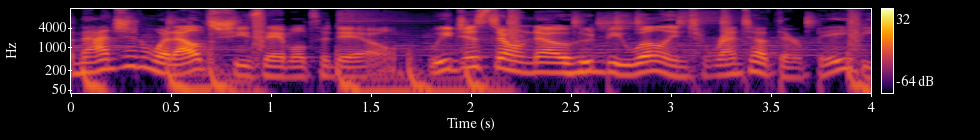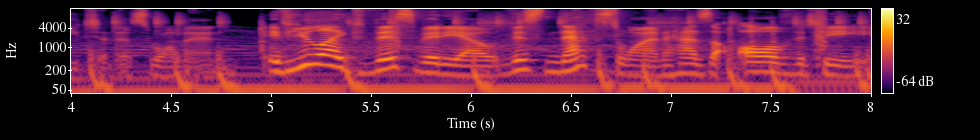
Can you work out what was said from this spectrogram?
imagine what else she's able to do. We just don't know who'd be willing to rent out their baby to this woman. If you liked this video, this next one has all the tea.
